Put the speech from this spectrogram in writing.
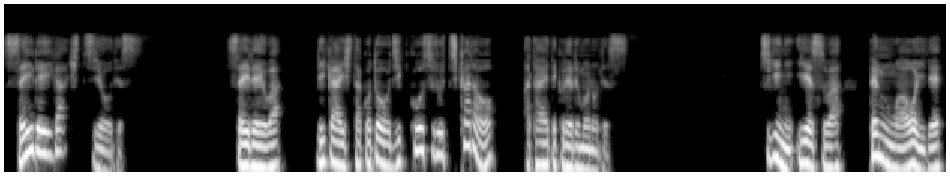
精霊が必要です。精霊は理解したことを実行する力を与えてくれるものです。次にイエスは天を仰いで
